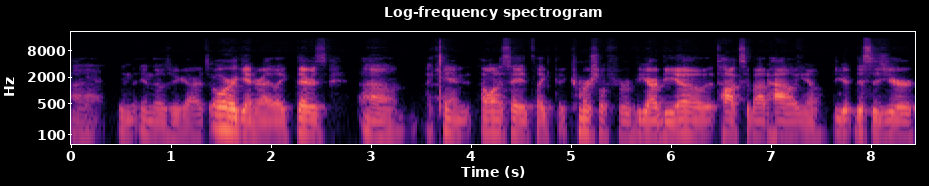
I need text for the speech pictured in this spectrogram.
uh, Yeah. in in those regards. Or again, right, like there's um, I can't I want to say it's like the commercial for VRBO that talks about how you know this is your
